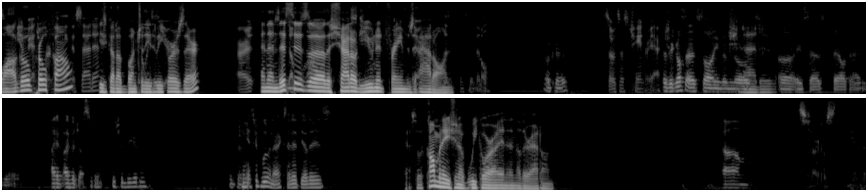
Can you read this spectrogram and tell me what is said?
Wago advantage for knocking profile, this ad in, he's got a bunch of these in weak here. auras there. Alright. And then this is uh the shadowed unit frames add-on. Into the middle. Okay. So it says chain reaction. But because I saw in the notes, uh, it says belt and. Uh, I've, I've adjusted it. It should be good now. Can you see blue and X? I did the others. Yeah, so a combination of weak aura and another add-on. Um, sorry, I was looking at the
